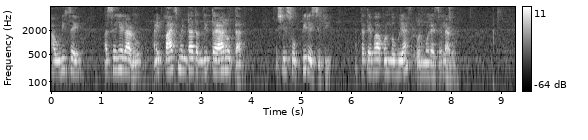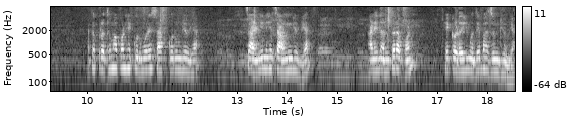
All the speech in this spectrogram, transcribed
आवडीचे असे हे लाडू आणि पाच मिनिटात अगदी तयार होतात अशी सोपी रेसिपी आता तेव्हा आपण बघूया कुरमुऱ्याचे लाडू. आता प्रथम आपण हे कुरमुरे साफ करून घेऊया. चाळणीने हे चाळून घेऊया. आणि नंतर आपण हे कढईमध्ये भाजून घेऊया.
